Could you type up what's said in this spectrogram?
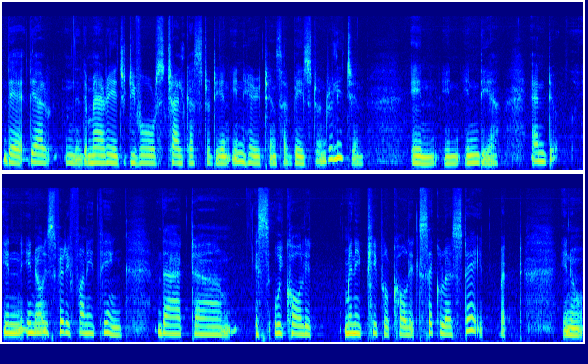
they are the marriage, divorce, child custody, and inheritance are based on religion in in India, and in you know it's a very funny thing that um, we call it many people call it secular state, but you know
